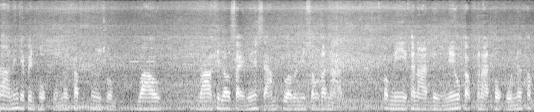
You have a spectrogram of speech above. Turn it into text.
ล่างนี่จะเป็น6ขุนนะครับท่านผู้ชมวาล์ววาล์วที่เราใส่ไว้สามตัวมันมีสองขนาด ก็มีขนาด 1 นิ้วกับขนาด6ขุนนะครับ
